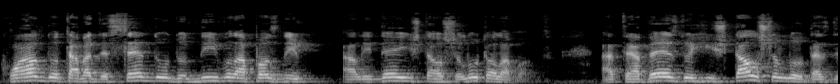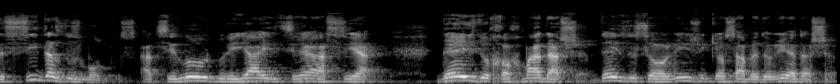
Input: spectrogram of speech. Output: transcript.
Quando estava descendo do nível após nível, alidei estalshalut olamot, através do histalshalut, das descidas dos mundos, atzilut, briá e tzirá, desde o Chokhmah da Hashem, desde a sua origem, que é a sabedoria da Hashem.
